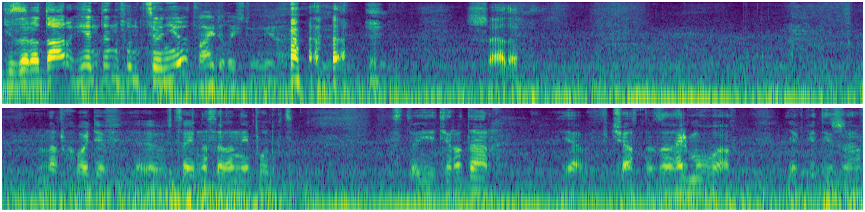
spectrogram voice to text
Dieser Radar hinten funktioniert? Beide Richtungen, ja. Schade. На вході в- е, цей населений пункт стоїть радар. Я вчасно загальмував, як під'їжджав.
